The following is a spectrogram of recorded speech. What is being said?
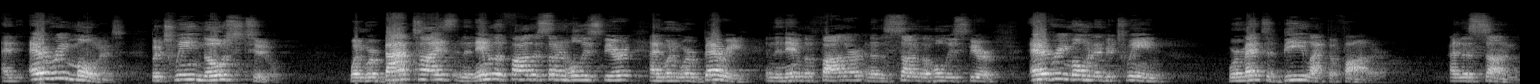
And every moment between those two, when we're baptized in the name of the Father, Son, and Holy Spirit, and when we're buried in the name of the Father and of the Son and of the Holy Spirit, every moment in between, we're meant to be like the Father and the Son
